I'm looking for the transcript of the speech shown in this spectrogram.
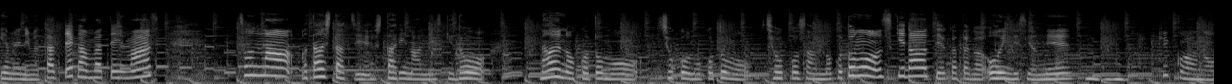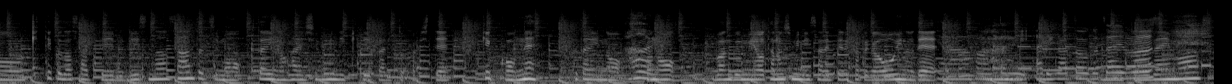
夢に向かって頑張っていますそんな私たち2人なんですけどナウのこともショコのこともショコさんのことも好きだっていう方が多いんですよね。うんうん。結構あの来てくださっているリスナーさんたちも2人の配信を見に来てたりとかして結構ね2人のはい。この番組を楽しみにされている方が多いので、本当にありがとうございます。ざいます。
